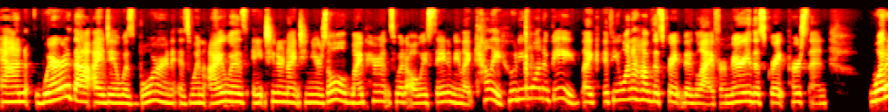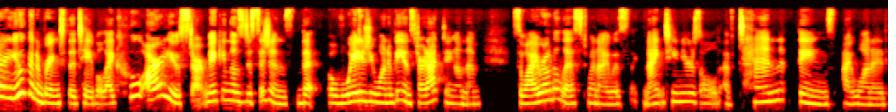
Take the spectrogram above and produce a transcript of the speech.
And where that idea was born is when I was 18 or 19 years old, my parents would always say to me, like, Kelly, who do you want to be? Like, if you want to have this great big life or marry this great person, what are you going to bring to the table? Like, who are you? Start making those decisions that of ways you want to be and start acting on them. So I wrote a list when I was like 19 years old of 10 things I wanted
